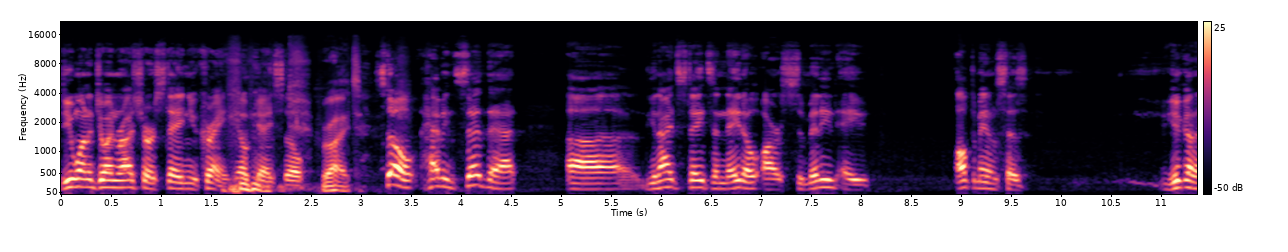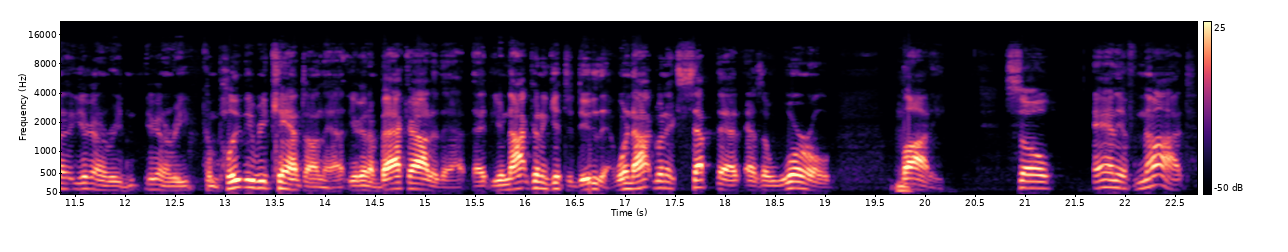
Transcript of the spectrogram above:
Do you want to join Russia or stay in Ukraine? Okay, so right so having said that, uh, the United States and NATO are submitting a ultimatum that says you're gonna you're gonna re, you're gonna re, completely recant on that. You're gonna back out of that. That you're not gonna get to do that. We're not going to accept that as a world body. So, and if not,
